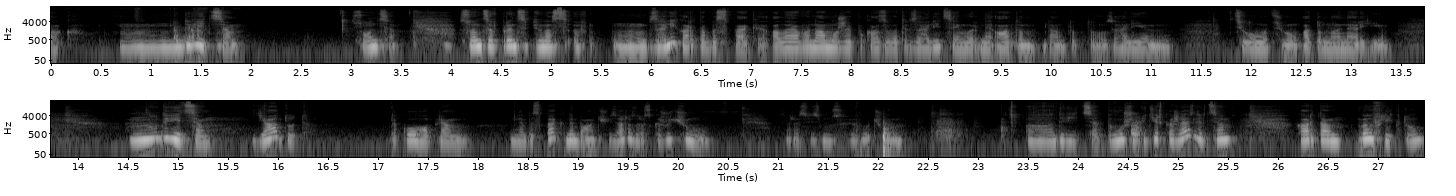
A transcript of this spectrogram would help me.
Так, дивіться. Сонце. Сонце, в принципі, у нас взагалі карта безпеки, але вона може показувати взагалі цей мирний атом, да? тобто взагалі в цілому цю атомну енергію. Ну, дивіться, я тут такого прям небезпек не бачу. Зараз розкажу чому. Зараз візьму свою ручку. Дивіться, тому що п'ятірка жезлів це карта конфлікту,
